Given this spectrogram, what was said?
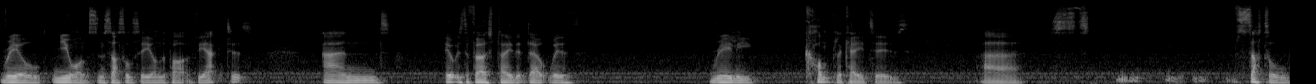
real nuance and subtlety on the part of the actors, and it was the first play that dealt with really complicated, uh, s- subtle,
